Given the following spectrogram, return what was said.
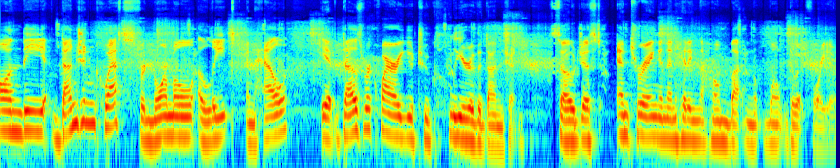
On the dungeon quests for normal, elite, and hell, it does require you to clear the dungeon. So just entering and then hitting the home button won't do it for you.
